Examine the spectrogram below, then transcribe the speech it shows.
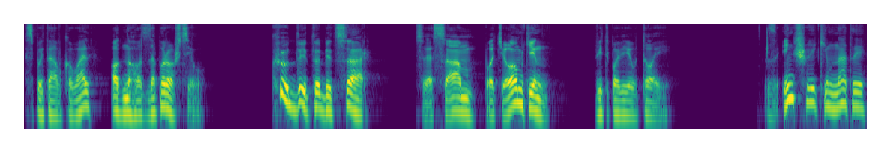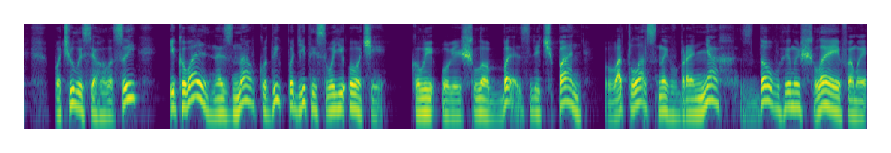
спитав коваль одного з запорожців. Куди тобі цар? Це сам Потьомкін, відповів той. З іншої кімнати почулися голоси, і коваль не знав, куди подіти свої очі, коли увійшло безліч пань в атласних вбраннях з довгими шлейфами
